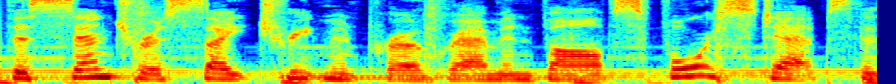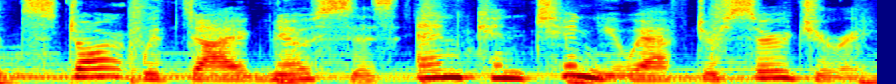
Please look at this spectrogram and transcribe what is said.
The CentraSight treatment program involves four steps that start with diagnosis and continue after surgery.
